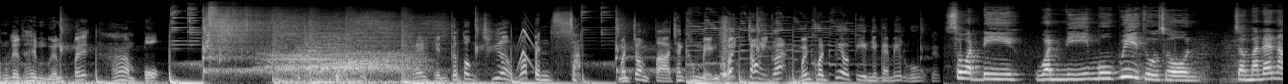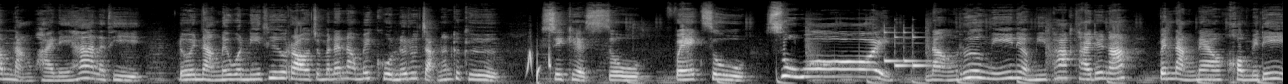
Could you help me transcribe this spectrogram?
ต้องเล่นให้เหมือนเป๊ะห้ามโปะใครเห็นก็ต้องเชื่อว่าเป็นสัตว์ มันจ้องตาฉันเขม็งเฮ้ยจ้องอีกละเหมือนคนเปรี้ยวตีนยังไงไม่รู้ สวัสดีวันนี้ Movie Two Tone จะมาแนะนำหนังภายใน 5 นาที โดยหนังในวันนี้ที่เราจะมาแนะนำให้คุณได้รู้จักนั่นก็คือ Secret Zoo Fake Zoo ซูโวยหนังเรื่องนี้เนี่ยมีภาคไทยด้วยนะ เป็นหนังแนวคอมเมดี้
